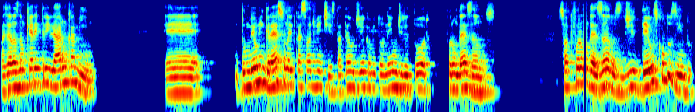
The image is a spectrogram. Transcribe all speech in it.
mas elas não querem trilhar um caminho. É, do meu ingresso na educação adventista até o dia que eu me tornei um diretor, foram 10 anos. Só que foram 10 anos de Deus conduzindo,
